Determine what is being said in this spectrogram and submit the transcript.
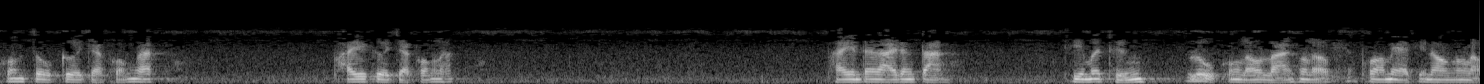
ความโศกเกิดจากของรัก ภัยเกิดจากของรัก ภัยอันตรายต่าง ๆ ที่มาถึงลูกของเราหลานของเรา พ่อแม่พี่น้องของเรา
